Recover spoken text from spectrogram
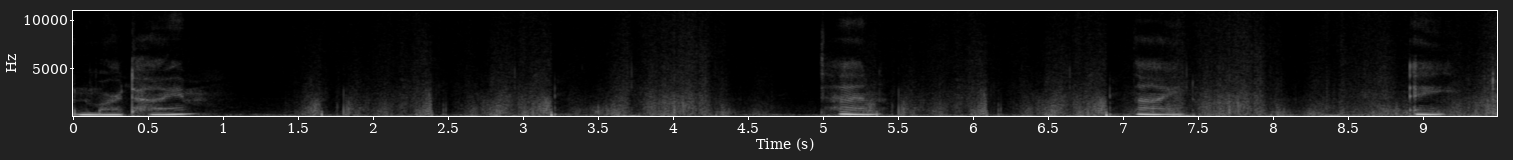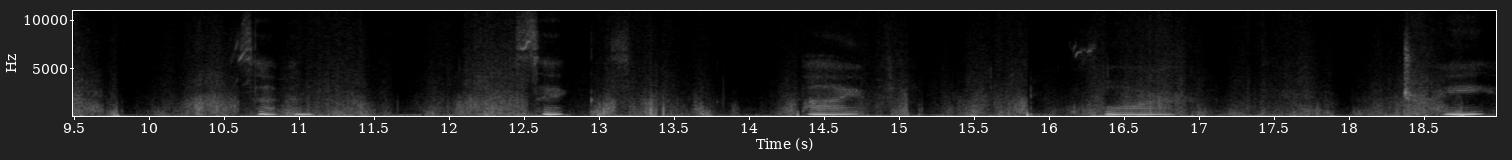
One more time. Ten, nine, eight, seven, six, five, four, three,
